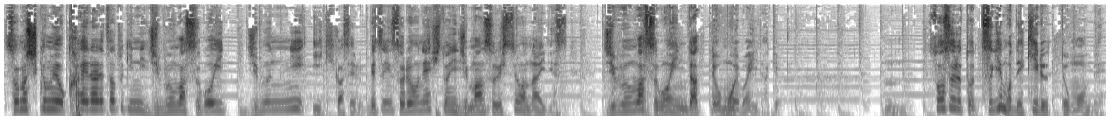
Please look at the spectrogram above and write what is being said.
その仕組みを変えられた時に自分はすごい自分に言い聞かせる。別にそれをね人に自慢する必要はないです。自分はすごいんだって思えばいいだけ、うん、そうすると次もできるって思うんで。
